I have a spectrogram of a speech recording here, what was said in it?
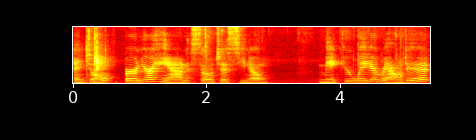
And don't burn your hand, so just, you know, make your way around it.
